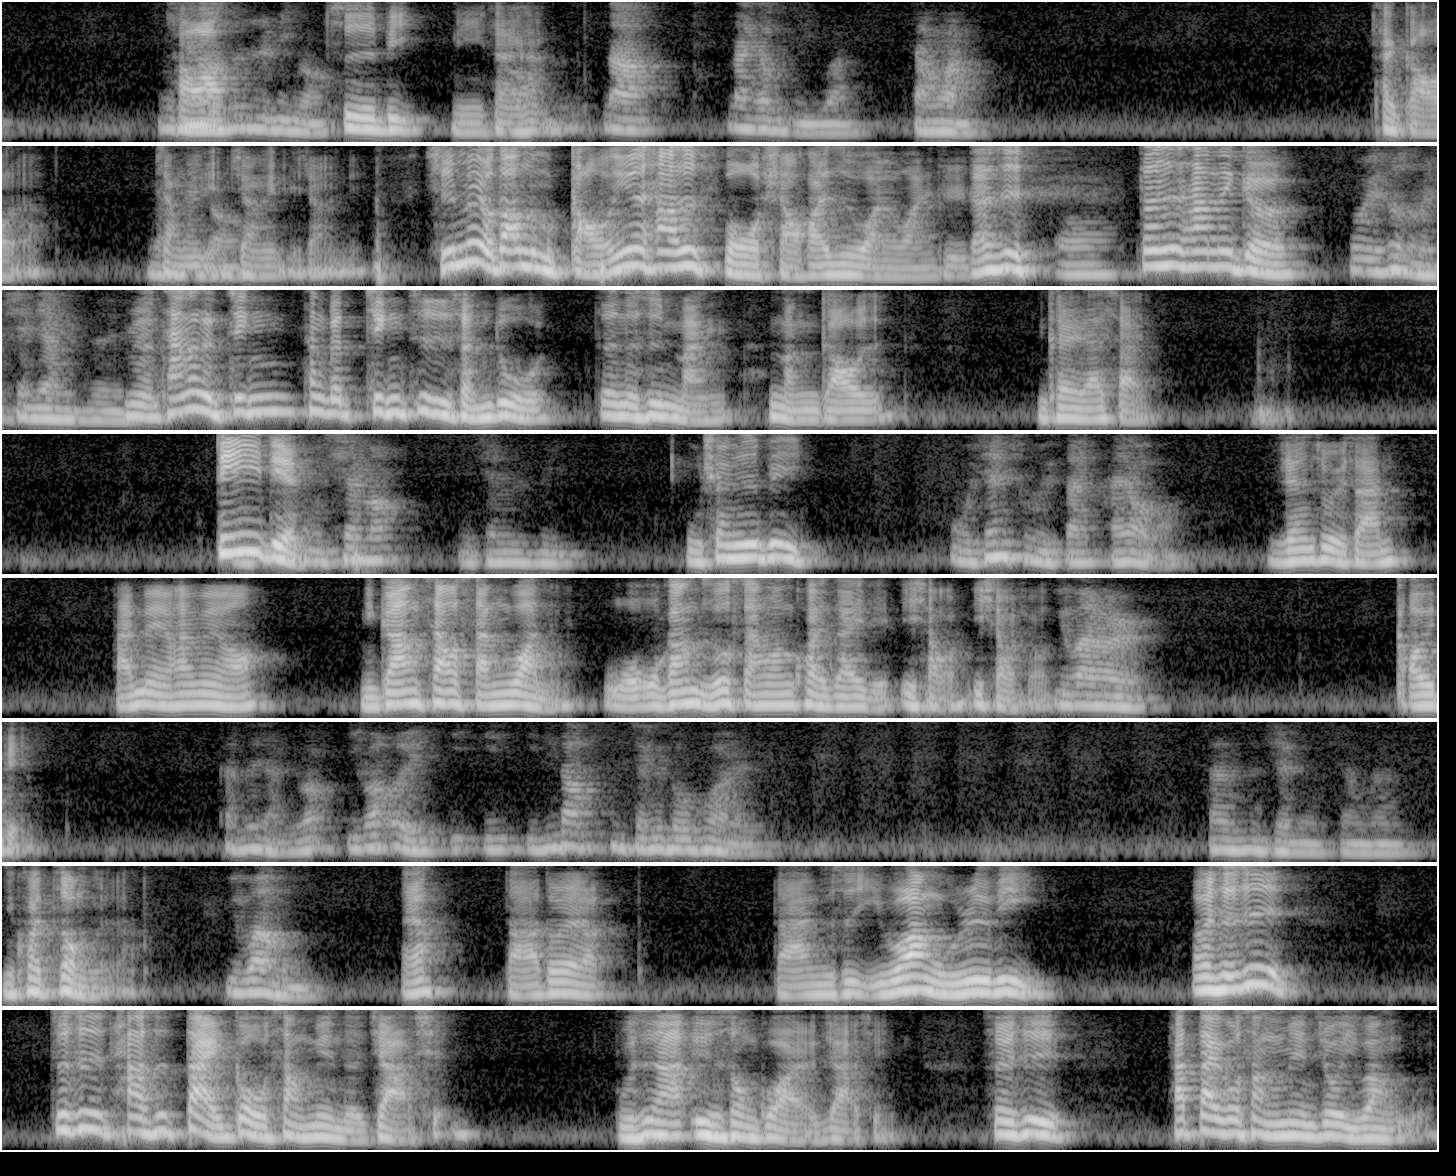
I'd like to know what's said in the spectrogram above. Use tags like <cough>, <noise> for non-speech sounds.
你好啊看到是日币吗？是日币，你猜猜看，哦那那应该不止一万，三万。太高了啊，降一点，降一点，降一点。其实没有到那么高，因为它是 for 小孩子玩的玩具，但是哦，但是它那个我以为说什么限量之类的。没有，它那个精那个精致程度真的是蛮蛮高的，你可以来猜。第一点，五千吗？五千日币，五千日币，五千除以三还好吧？五千除以三，还没有，还没有。你刚刚猜到三万呢，我我刚刚只说三万块在一点，一小一小小一万二，高一点，敢真讲一万一万二已已已已经到四千多块了，三四千了，想想看，你快中了啦！一万五，哎呀，答对了，答案就是一万五日币，而且是就是它是代购上面的价钱，不是它运送过来的价钱，所以是它代购上面就一万五，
